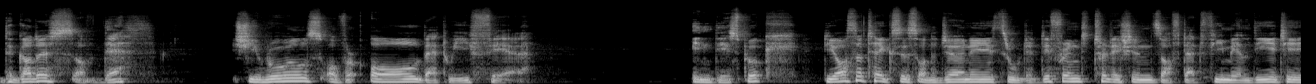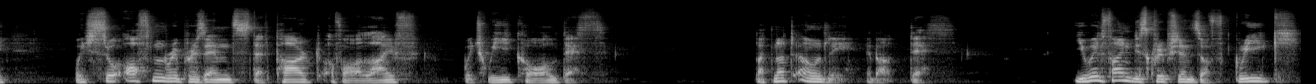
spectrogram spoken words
the goddess of death. She rules over all that we fear. In this book, the author takes us on a journey through the different traditions of that female deity, which so often represents that part of our life which we call death. But not only about death. You will find descriptions of Greek,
